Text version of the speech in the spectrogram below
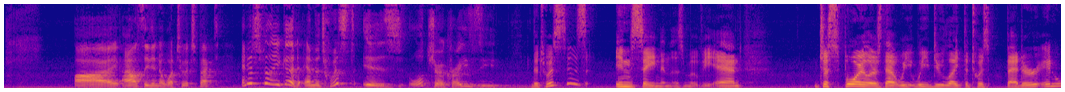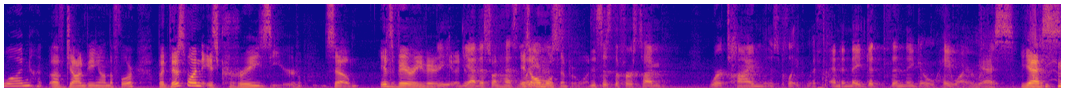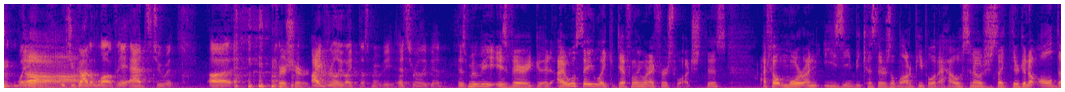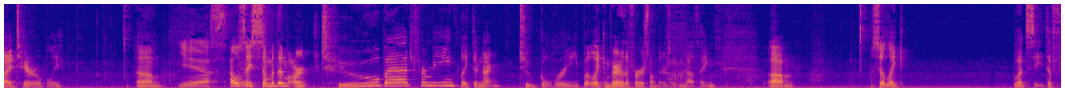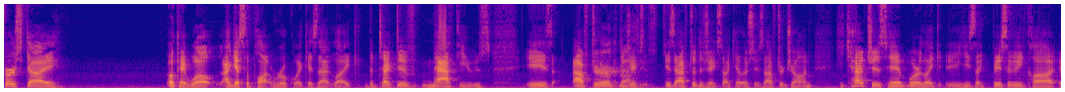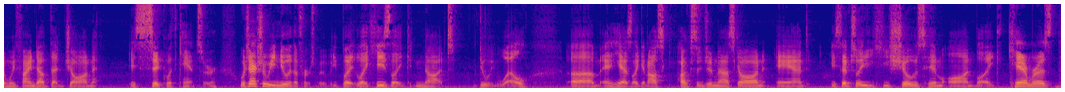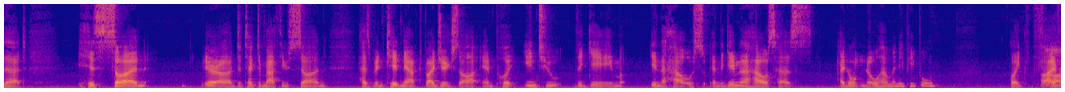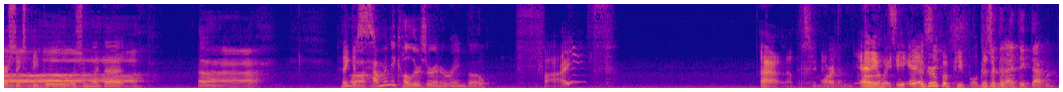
I I honestly didn't know what to expect, and it's really good. And the twist is ultra crazy. The twist is insane in this movie, and just spoilers that we we do like the twist better in one of John being on the floor, but this one is crazier. So it's very very good. Yeah, this one has. It's layers. almost number one. This is the first time where time is played with, and then they get then they go haywire. With Yes. Yes. later, Ah, which you gotta love. It adds to it. Uh, for sure. I really like this movie. It's really good. This movie is very good. I will say, like, definitely when I first watched this, I felt more uneasy because there's a lot of people at a house, and I was just like, they're gonna all die terribly. Um, Yes. I will say some of them aren't too bad for me. Like they're not too gory, but like compared to the first one, there's like nothing. Um, so like, let's see. The first guy. Okay, well, I guess the plot real quick is that like Detective Matthews is after Eric the jig- is after the jigsaw killer. So he's after John. He catches him, or like he's like basically caught, and we find out that John is sick with cancer, which actually we knew in the first movie, but like he's like not doing well, um, and he has like an ox- oxygen mask on, and essentially he shows him on like cameras that his son, uh, Detective Matthew's son, has been kidnapped by Jigsaw and put into the game in the house, and the game in the house has I don't know how many people, like five or six people or something like that. Uh, I think uh, it's how many colors are in a rainbow? five. I don't know. More than. Anyway, a, a group of people. There's a Because then I think that would.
